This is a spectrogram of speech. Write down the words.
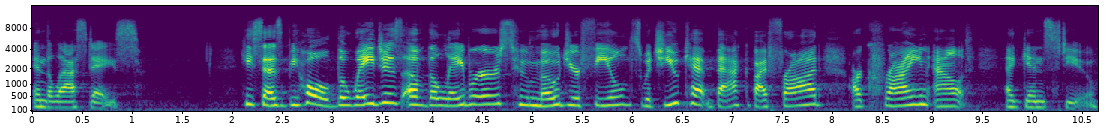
in the last days. He says, Behold, the wages of the laborers who mowed your fields, which you kept back by fraud, are crying out against you.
